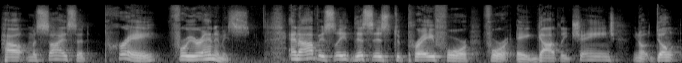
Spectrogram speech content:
how Messiah said, pray for your enemies. And obviously, this is to pray for, for a godly change. You know, don't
